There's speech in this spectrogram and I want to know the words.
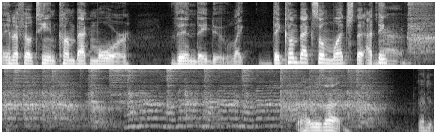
NFL team come back more than they do. Like they come back so much that I think Yeah. The hell is that? that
